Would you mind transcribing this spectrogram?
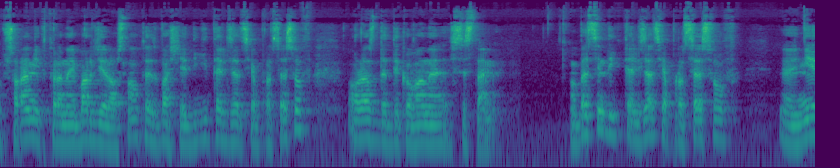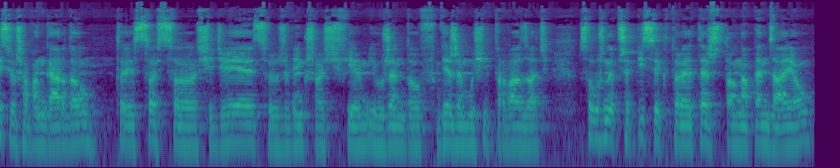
obszarami, które najbardziej rosną, to jest właśnie digitalizacja procesów oraz dedykowane systemy. Obecnie digitalizacja procesów nie jest już awangardą. To jest coś, co się dzieje, co już większość firm i urzędów wie, że musi wprowadzać. Są różne przepisy, które też to napędzają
